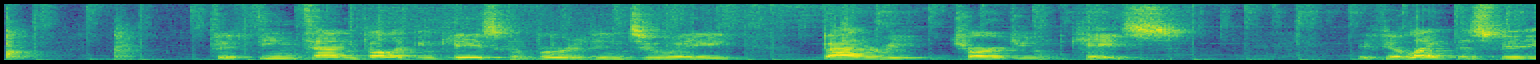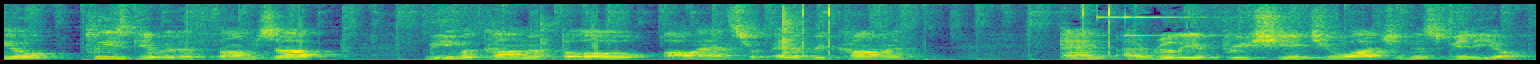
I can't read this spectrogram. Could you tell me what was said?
1510 Pelican case converted into a battery charging case. If you like this video, please give it a thumbs up. Leave a comment below. I'll answer every comment. And I really appreciate you watching this video.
